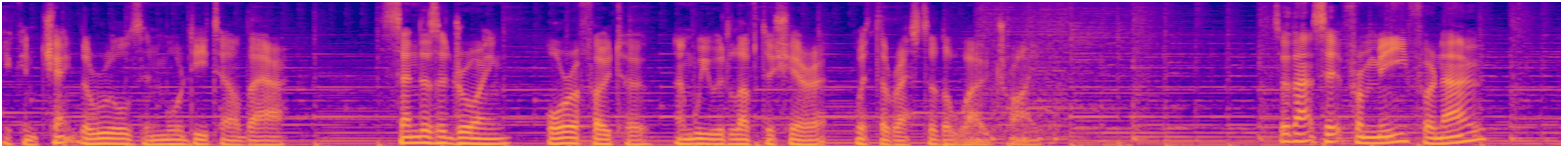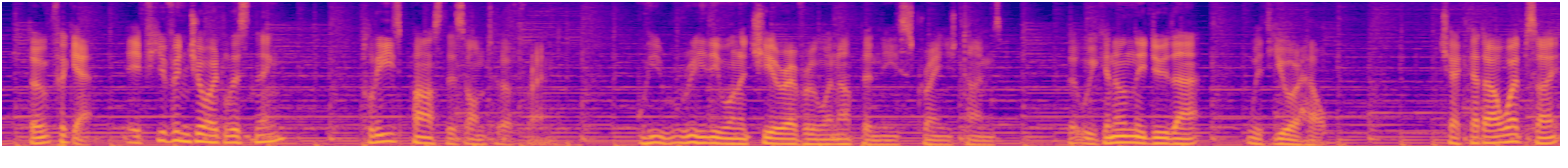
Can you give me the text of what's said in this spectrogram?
you can check the rules in more detail there. Send us a drawing or a photo, and we would love to share it with the rest of the WOW tribe. So that's it from me for now. Don't forget, if you've enjoyed listening, please pass this on to a friend. We really want to cheer everyone up in these strange times, but we can only do that with your help. Check out our website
